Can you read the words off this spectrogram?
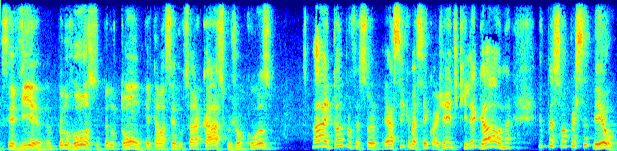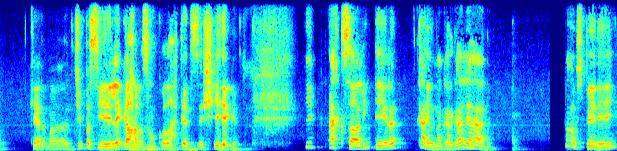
você via né, pelo rosto, pelo tom, que ele estava sendo sarcástico, jocoso. Ah, então, professor, é assim que vai ser com a gente? Que legal, né? E o pessoal percebeu que era uma, tipo assim, é legal, nós vamos colar até dizer chega. E a sala inteira caiu na gargalhada. Eu esperei,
